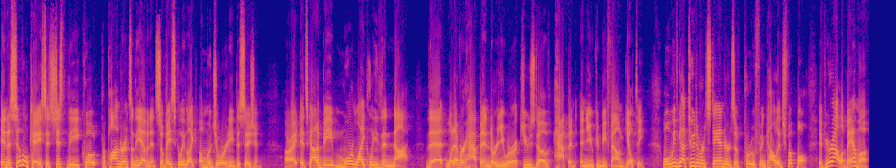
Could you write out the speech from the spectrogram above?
In a civil case, it's just the quote preponderance of the evidence. So basically, like a majority decision. All right, it's got to be more likely than not that whatever happened or you were accused of happened and you can be found guilty. Well, we've got two different standards of proof in college football. If you're Alabama,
